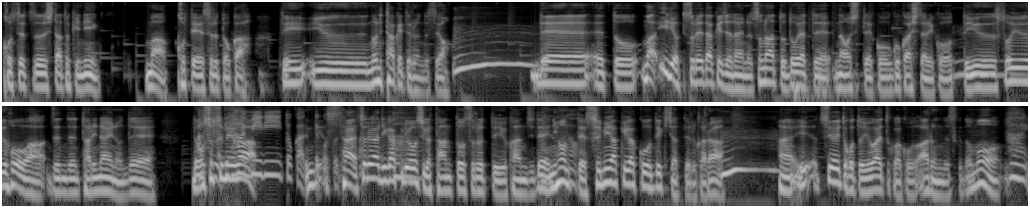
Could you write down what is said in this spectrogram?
骨折した時にまあ固定するとかっていうのに長けてるんですよ。うーんでえっとまあ医療ってそれだけじゃないの。でその後どうやって治してこう動かしたりこうっていう、うん。そういう方は全然足りないので。であおすすめはそのリハビリとかってことですか？はい、それは理学療師が担当するっていう感じで日本って住み分けがこうできちゃってるから、はい、強いところと弱いところがこうあるんですけども、はい。え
